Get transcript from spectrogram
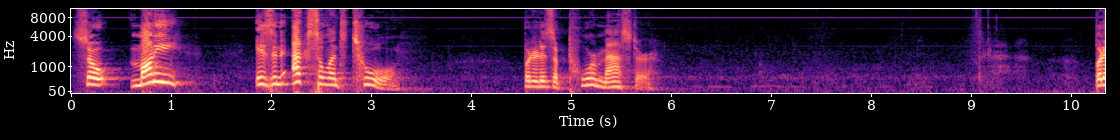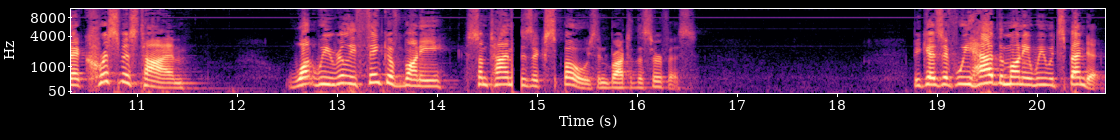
so money is an excellent tool, but it is a poor master. But at Christmas time, what we really think of money sometimes is exposed and brought to the surface. Because if we had the money, we would spend it.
